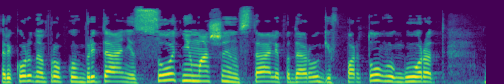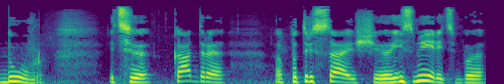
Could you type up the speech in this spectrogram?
Рекордная пробка в Британии. Сотни машин встали по дороге в портовый город Дувр. Эти кадры потрясающие. Измерить бы,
